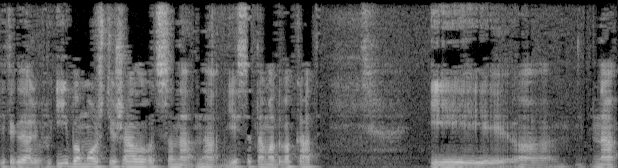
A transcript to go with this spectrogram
и так далее. В ИБО можете жаловаться, на, на, если там адвокат. И э, на,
